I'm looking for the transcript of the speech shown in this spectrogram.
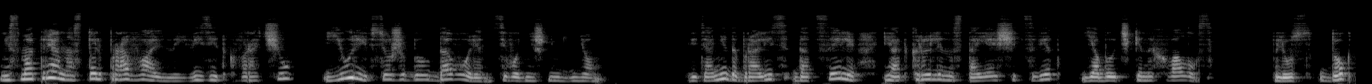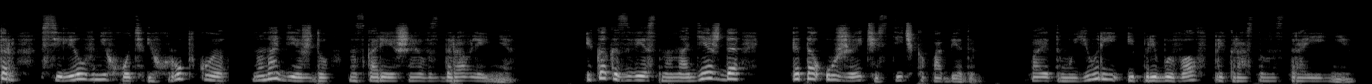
Несмотря на столь провальный визит к врачу, Юрий все же был доволен сегодняшним днем. Ведь они добрались до цели и открыли настоящий цвет яблочкиных волос. Плюс доктор вселил в них хоть и хрупкую, но надежду на скорейшее выздоровление. И, как известно, надежда – это уже частичка победы. Поэтому Юрий и пребывал в прекрасном настроении.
